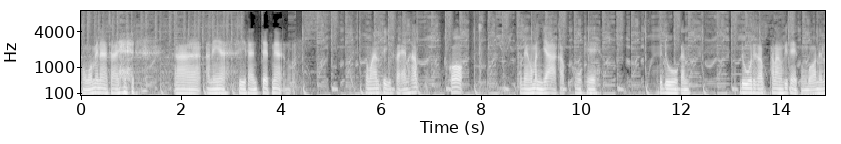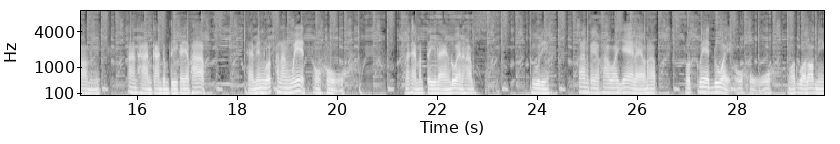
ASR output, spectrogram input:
ผมว่าไม่น่าใช่ อ่า อันนี้สี่แสนเจ็ดเนี่ย ประมาณสี่แสนครับ ก็แสดงว่ามันยากครับ โอเค ไปดูกัน ดูสิครับ พลังพิเศษของบอสในรอบนี้ ต้านทานการโจมตีกายภาพ แถมยังลดพลังเวท โอ้โห และแถมมันตีแรงด้วยนะครับ ดูดิ ต้านกายภาพว่าแย่แล้วนะครับ ลดเวทด้วย โอ้โหมอสวัวรอบนี้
